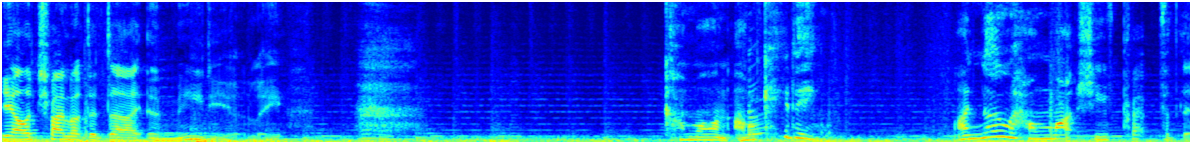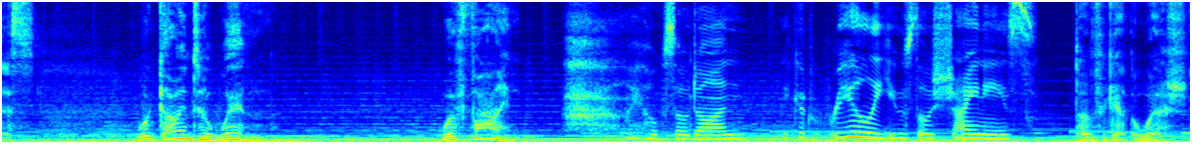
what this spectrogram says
Yeah, I'll try not to die immediately. Come on, I'm kidding. I know how much you've prepped for this. We're going to win. We're fine. I hope so, Don. We could really use those shinies. Don't forget the wish.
